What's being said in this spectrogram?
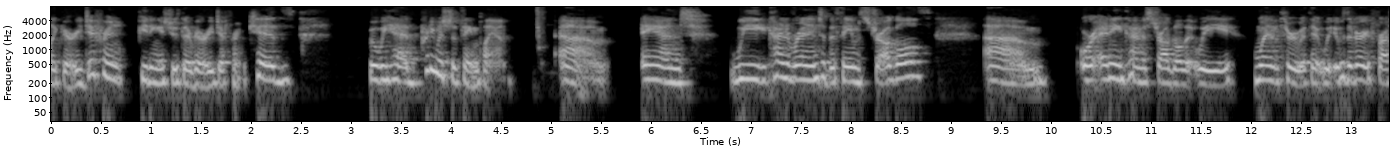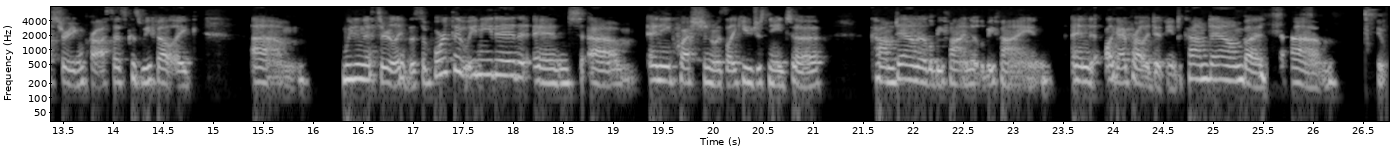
like very different feeding issues. They're very different kids but we had pretty much the same plan. Um, and we kind of ran into the same struggles um, or any kind of struggle that we went through with it. It was a very frustrating process because we felt like um, we didn't necessarily have the support that we needed. And um, any question was like, you just need to calm down. It'll be fine. It'll be fine. And like, I probably did need to calm down, but um, it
